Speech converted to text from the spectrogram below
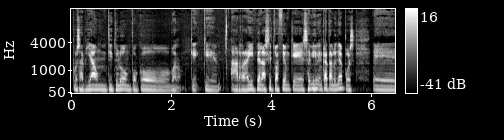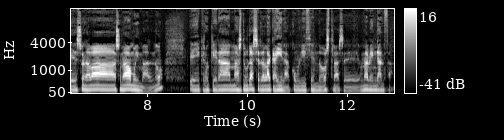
pues había un título un poco, bueno, que, a raíz de la situación que se vive en Cataluña, pues eh, sonaba, sonaba muy mal, ¿no? Eh, creo que era más dura será la caída, como diciendo, ostras, eh, una venganza.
